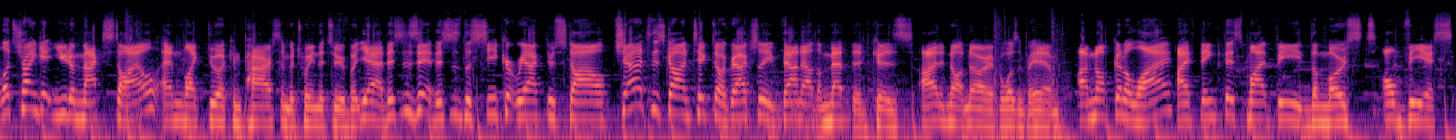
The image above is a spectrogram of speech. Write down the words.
let's try and get you to max style and like do a comparison between the two. But yeah, this is it. This is the secret reactive style. Shout out to this guy on TikTok who actually found out the method because I did not know if it wasn't for him. I'm not gonna lie. I think this might be the most obvious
